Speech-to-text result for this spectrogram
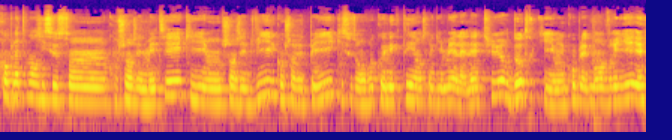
complètement qui se sont qui ont changé de métier, qui ont changé de ville, qui ont changé de pays, qui se sont reconnectés entre guillemets à la nature, d'autres qui ont complètement vrillé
